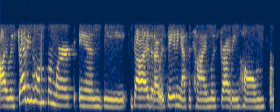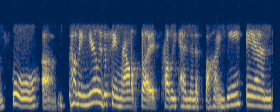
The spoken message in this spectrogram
I was driving home from work, and the guy that I was dating at the time was driving home from school, um, coming nearly the same route, but probably 10 minutes behind me. And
